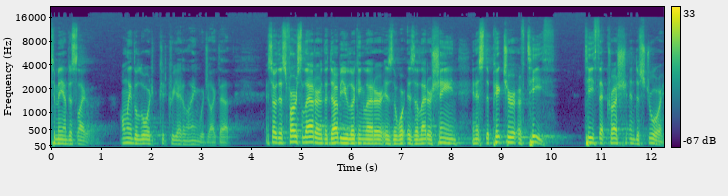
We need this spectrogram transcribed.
to me, I'm just like, only the Lord could create a language like that. And so this first letter, the W looking letter, is the, is the letter Sheen, and it's the picture of teeth, teeth that crush and destroy.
